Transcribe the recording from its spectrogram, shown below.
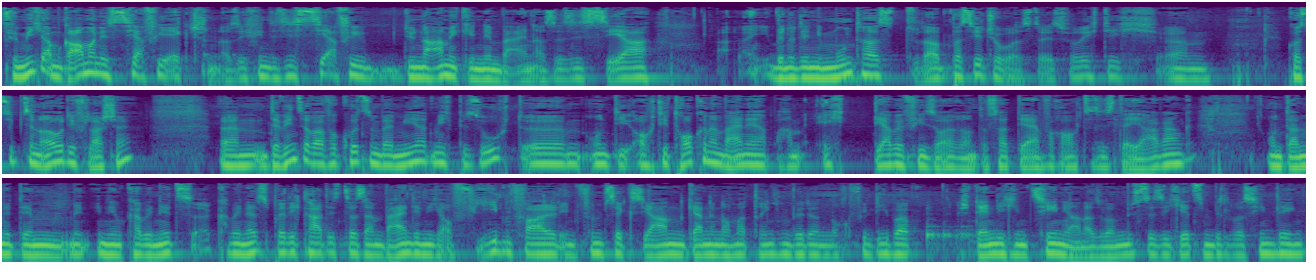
für mich am Gaumen ist sehr viel Action. Also ich finde, es ist sehr viel Dynamik in dem Wein. Also es ist sehr, wenn du den im Mund hast, da passiert schon was. Da ist so richtig, ähm, kostet 17 Euro die Flasche. Ähm, der Winzer war vor kurzem bei mir, hat mich besucht ähm, und die, auch die trockenen Weine haben echt derbe viel Säure und das hat der einfach auch, das ist der Jahrgang. Und dann mit dem, mit, in dem Kabinetts, Kabinettsprädikat ist das ein Wein, den ich auf jeden Fall in fünf, sechs Jahren gerne nochmal trinken würde und noch viel lieber ständig in zehn Jahren. Also man müsste sich jetzt ein bisschen was hinlegen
